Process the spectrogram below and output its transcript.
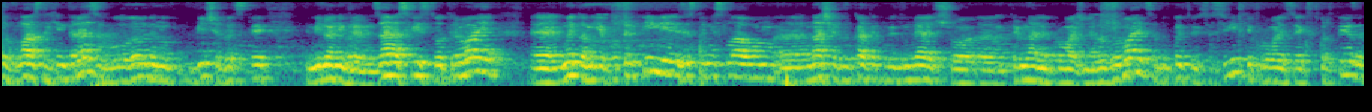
в власних інтересах було виведено більше 20 мільйонів гривень. Зараз слідство триває. Е, Ми там є потерпілі зі Станіславом. е, Наші адвокати повідомляють, що е, кримінальне провадження розвивається, допитуються свідки, проводяться експертизи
